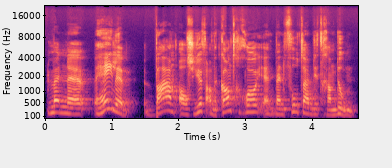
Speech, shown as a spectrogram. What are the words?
mijn eh, hele baan als juf aan de kant gegooid en ben fulltime dit gaan doen.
